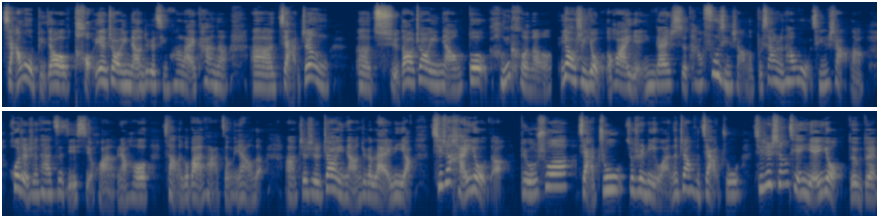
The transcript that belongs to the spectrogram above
贾母比较讨厌赵姨娘这个情况来看呢，啊，贾政。呃，娶到赵姨娘多很可能，要是有的话，也应该是他父亲赏的，不像是他母亲赏的，或者是他自己喜欢，然后想了个办法怎么样的啊？这是赵姨娘这个来历啊。其实还有的，比如说贾珠，就是李纨的丈夫贾珠，其实生前也有，对不对？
